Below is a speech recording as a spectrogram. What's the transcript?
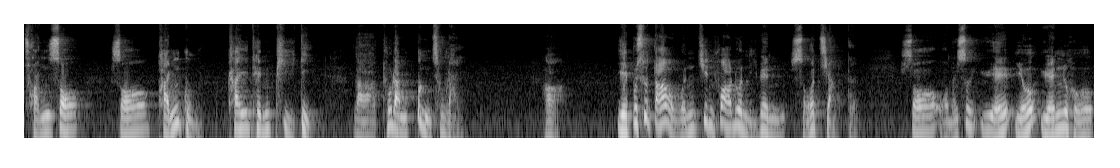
传说说盘古开天辟地，那突然蹦出来，啊，也不是达尔文进化论里面所讲的，说我们是缘由猿猴。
